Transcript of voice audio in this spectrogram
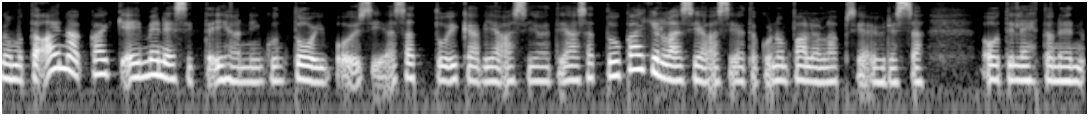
No mutta aina kaikki ei mene sitten ihan niin kuin toivoisi ja sattuu ikäviä asioita ja sattuu kaikenlaisia asioita, kun on paljon lapsia yhdessä. Outi Lehtonen,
